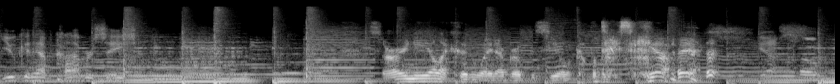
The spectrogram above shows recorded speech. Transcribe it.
you can have conversation. Sorry, Neil, I couldn't wait. I broke the seal a couple days ago. Yes. I, I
